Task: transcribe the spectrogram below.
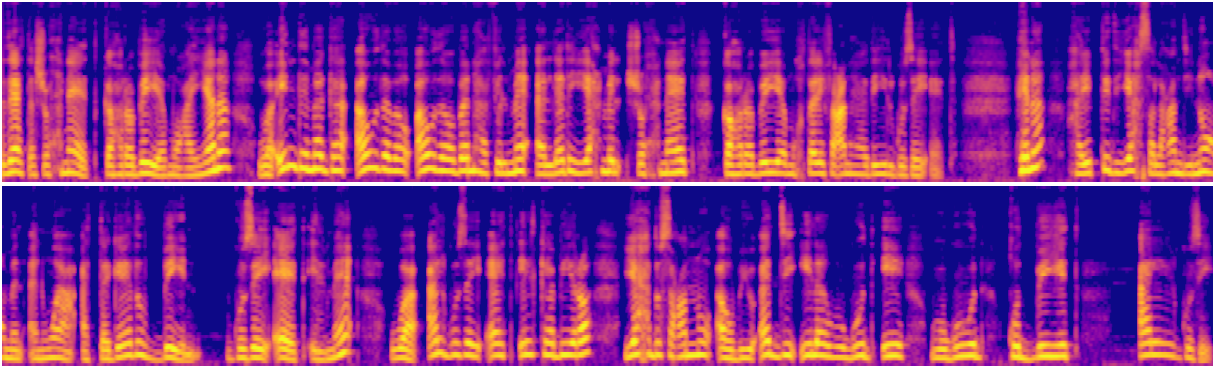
ذات شحنات كهربية معينة واندماجها أو ذوبانها في الماء الذي يحمل شحنات كهربية مختلفة عن هذه الجزيئات. هنا هيبتدي يحصل عندي نوع من أنواع التجاذب بين جزيئات الماء والجزيئات الكبيرة يحدث عنه أو بيؤدي إلى وجود إيه؟ وجود قطبية الجزيء.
